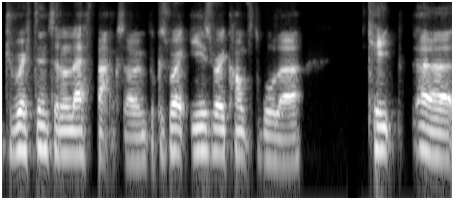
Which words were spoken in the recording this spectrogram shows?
drift into the left back zone because where very comfortable there keep uh,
